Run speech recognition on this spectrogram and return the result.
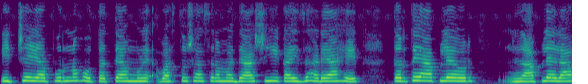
इच्छा या पूर्ण होतात. त्यामुळे वास्तुशास्त्रामध्ये अशीही काही झाडे आहेत तर ते आपल्यावर आपल्याला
